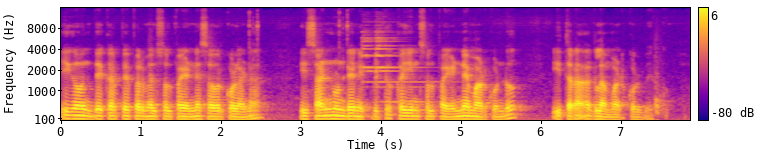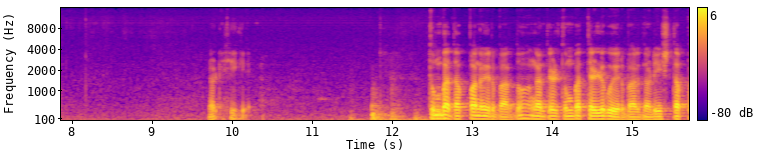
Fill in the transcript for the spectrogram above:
ಈಗ ಒಂದು ಬೇಕಾದ್ರೆ ಪೇಪರ್ ಮೇಲೆ ಸ್ವಲ್ಪ ಎಣ್ಣೆ ಸವರ್ಕೊಳ್ಳೋಣ. ಈ ಸಣ್ಣ ಉಂಡೆನ ಇಟ್ಬಿಟ್ಟು ಕೈಯಿಂದ ಸ್ವಲ್ಪ ಎಣ್ಣೆ ಮಾಡಿಕೊಂಡು ಈ ಥರ ಅಗಲ ಮಾಡಿಕೊಳ್ಬೇಕು. ನೋಡಿ ಹೀಗೆ. ತುಂಬ ದಪ್ಪನೂ ಇರಬಾರ್ದು, ಹಂಗಂತೇಳಿ ತುಂಬ ತೆಳ್ಳಗೂ ಇರಬಾರ್ದು. ನೋಡಿ ಇಷ್ಟು ದಪ್ಪ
